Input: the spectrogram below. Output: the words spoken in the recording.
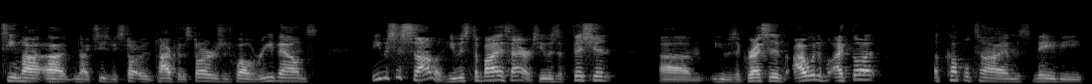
team high, uh, no, excuse me, start, tied for the starters and 12 rebounds. He was just solid. He was Tobias Harris. He was efficient. Um, he was aggressive. I would have, I thought a couple times maybe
